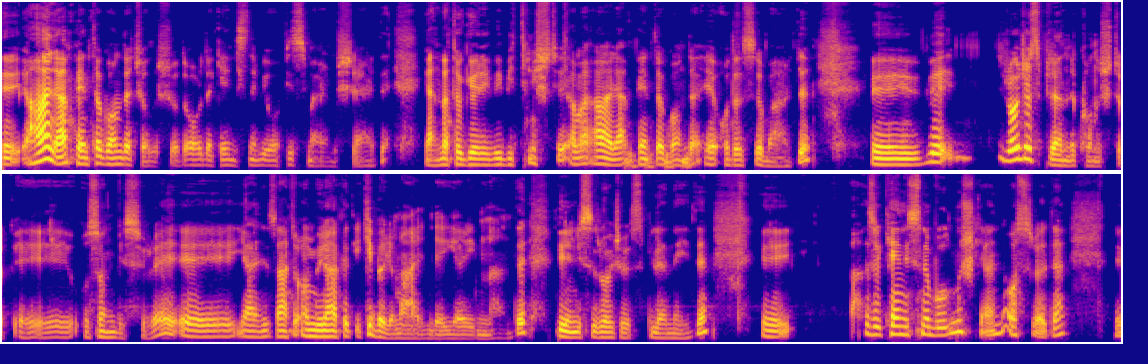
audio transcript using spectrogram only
e, hala Pentagon'da çalışıyordu. Orada kendisine bir ofis vermişlerdi. Yani NATO görevi bitmişti ama hala Pentagon'da e, odası vardı. E, ve Rogers planını konuştuk e, uzun bir süre. E, yani zaten o mülakat iki bölüm halinde yayınlandı. Birincisi Rogers planıydı. E, hazır kendisini bulmuşken o sırada e,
